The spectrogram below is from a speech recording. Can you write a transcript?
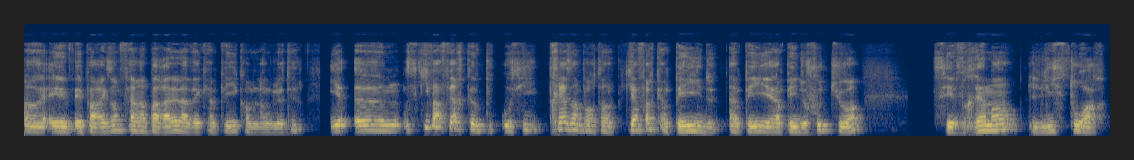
Euh, et, par exemple, faire un parallèle avec un pays comme l'Angleterre. Euh, ce qui va faire que, aussi, très important, qui va faire qu'un pays, un pays est un pays de foot, tu vois, c'est vraiment l'histoire.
